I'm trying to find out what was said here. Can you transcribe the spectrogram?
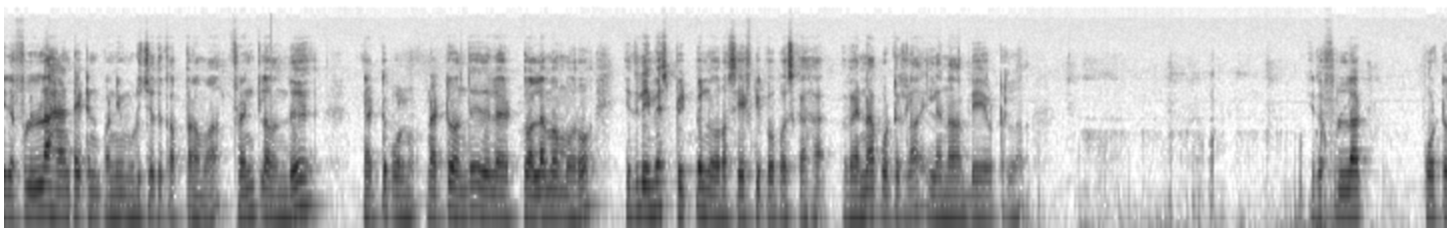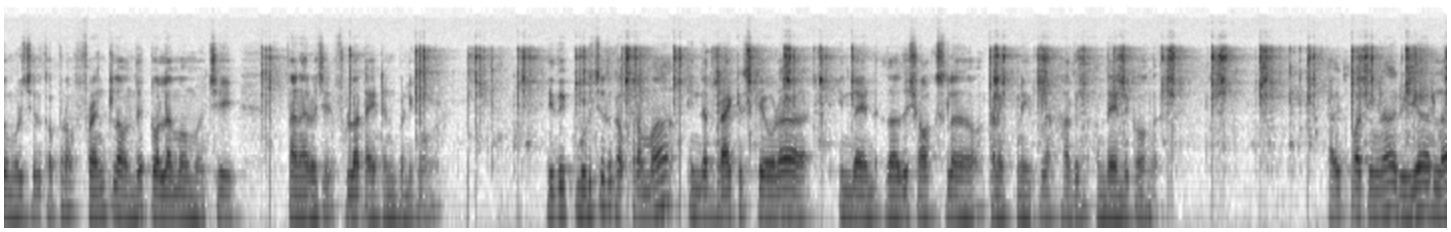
இதை ஃபுல்லாக ஹேண்ட் டைட்டன் பண்ணி முடிச்சதுக்கப்புறமா ஃப்ரண்ட்டில் வந்து நட்டு போடணும். நட்டு வந்து இதில் டுவெல் எம்எம் வரும். இதுலேயுமே ஸ்பிட் பென் வரும் சேஃப்டி பர்பஸ்க்காக வேணால் போட்டுக்கலாம் இல்லைனா அப்படியே விட்டுடலாம் இதை ஃபுல்லாக போட்டு முடிச்சதுக்கப்புறம் ஃப்ரண்ட்டில் வந்து டுவெல் எம்எம் mm வச்சு பேனர் வச்சு ஃபுல்லாக டைட்டன் பண்ணிக்கோங்க. இதுக்கு முடிச்சதுக்கப்புறமா இந்த ப்ராக்கெட் ஸ்டேயோட இந்த எண்ட் அதாவது ஷாக்ஸில் கனெக்ட் பண்ணியிருக்கல அது அந்த எண்டுக்கு வாங்க. அதுக்கு பார்த்தீங்கன்னா ரியரில்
